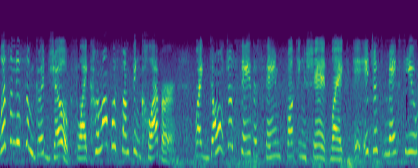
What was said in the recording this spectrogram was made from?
Listen to some good jokes. Like come up with something clever. Like don't just say the same fucking shit. Like it, it just makes you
